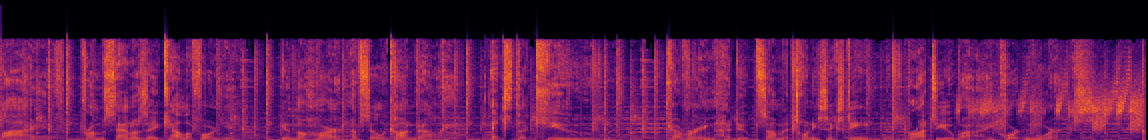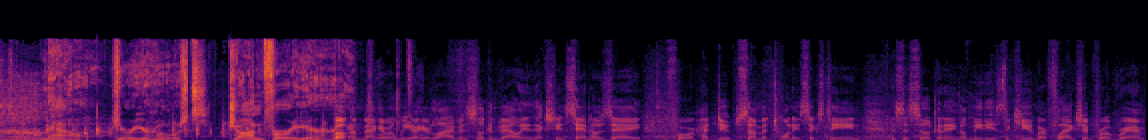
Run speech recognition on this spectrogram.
Live from San Jose, California, in the heart of Silicon Valley, it's theCUBE. Covering Hadoop Summit 2016. Brought to you by Hortonworks. Now, here are your hosts. John Furrier. Welcome back everyone. We are here live in Silicon Valley and actually in San Jose for Hadoop Summit 2016. This is SiliconANGLE Media's theCUBE, our flagship program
